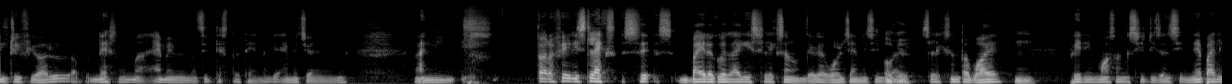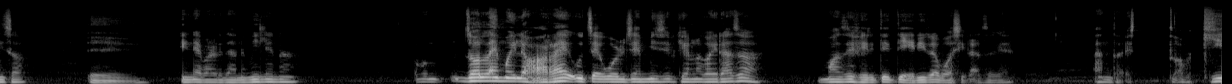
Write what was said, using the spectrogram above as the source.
इन्ट्री फीहरू अब नेसनलमा एमएमएमा चाहिँ त्यस्तो थिएन कि एमएचआर एमएमा अनि तर फेरि सिलेक्स बाहिरको लागि सिलेक्सन हुन्थ्यो क्या वर्ल्ड च्याम्पियनसिप सिलेक्सन त भयो। फेरि मसँग सिटिजनसिप नेपाली छ। ए। इन्डियाबाट जान मिलेन। अब जसलाई मैले हराएँ ऊ चाहिँ वर्ल्ड च्याम्पियनसिप खेल्न गइरहेछ। म चाहिँ फेरि त्यति हेरेर बसिरहेको छु क्या। अन्त यस्तो अब के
